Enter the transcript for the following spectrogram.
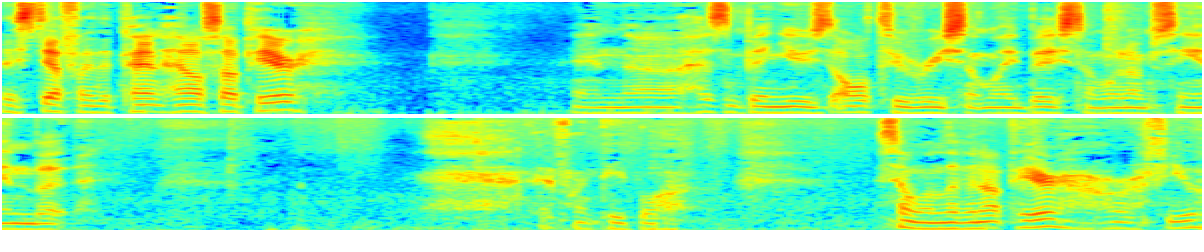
It's definitely the penthouse up here and uh, hasn't been used all too recently based on what I'm seeing, but definitely people, someone living up here or a few.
